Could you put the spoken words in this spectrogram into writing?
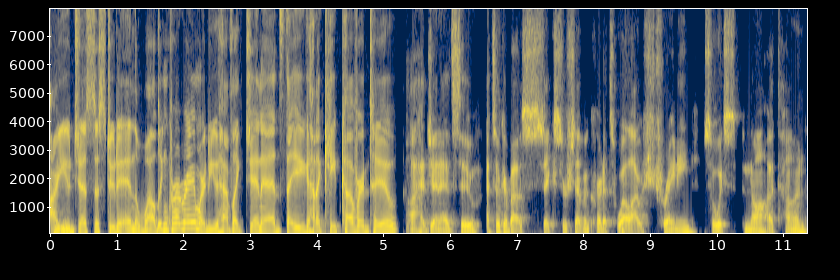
are mm-hmm. you just a student in the welding program or do you have like gen eds that you got to keep covered too? I had gen eds too. I took about six or seven credits while I was training. So it's not a ton,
